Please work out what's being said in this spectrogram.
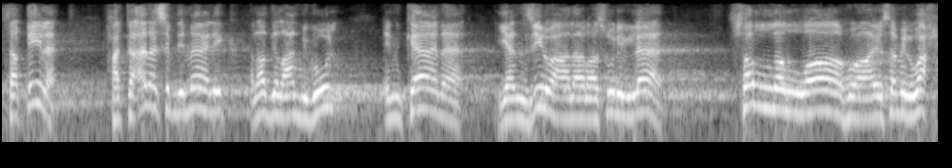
ثقيلا. حتى أنس بن مالك رضي الله عنه بيقول إن كان ينزل على رسول الله صلى الله عليه وسلم الوحي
